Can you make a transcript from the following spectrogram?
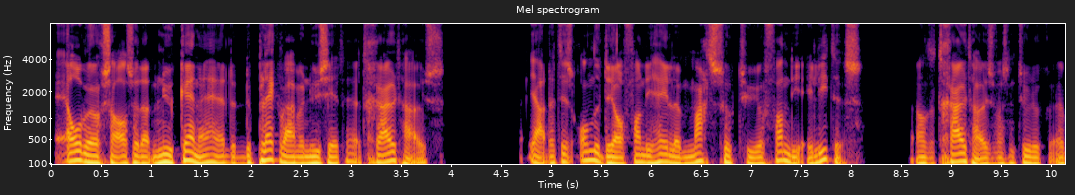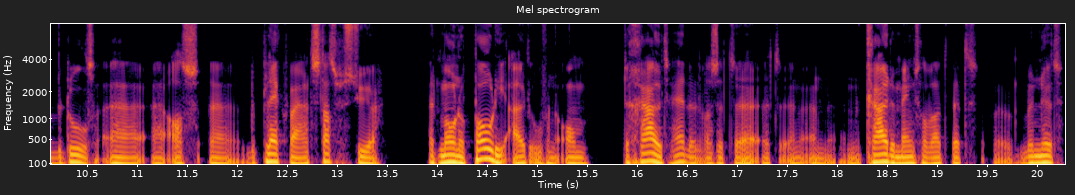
Elburg zoals we dat nu kennen, hè, de, de, plek waar we nu zitten, het Gruithuis, ja, dat is onderdeel van die hele machtsstructuur van die elites. Want het Gruithuis was natuurlijk bedoeld uh, uh, als de plek waar het stadsbestuur het monopolie uitoefende om de gruit, hè, dat was het, het een, een, een, kruidenmengsel wat werd benut voor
